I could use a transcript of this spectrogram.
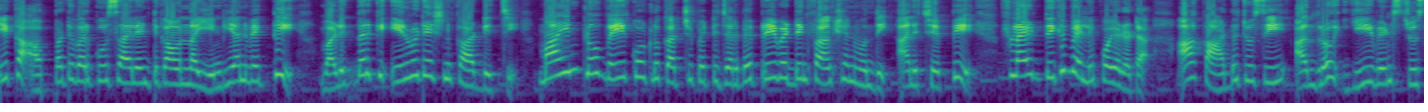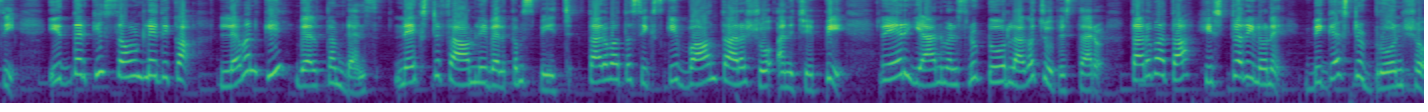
ఇక అప్పటి వరకు సైలెంట్గా ఉన్న ఇండియన్ వ్యక్తి వాళ్ళిద్దరికి ఇన్విటేషన్ కార్డు ఇచ్చి మా ఇంట్లో వెయ్యి కోట్లు ఖర్చు పెట్టి జరిపే ప్రీ వెడ్డింగ్ ఫంక్షన్ ఉంది అని చెప్పి ఫ్లైట్ దిగి వెళ్ళిపోయాడట. ఆ కార్డు చూసి అందులో ఈవెంట్స్ చూసి ఇద్దరికి సౌండ్ లేదిక లెవెన్కి welcome dance next family welcome speech తర్వాత సిక్స్కి వాంతార షో అని చెప్పి రేర్ యానిమల్స్ను టూర్ లాగా చూపిస్తారు. తర్వాత హిస్టరీలోనే బిగ్గెస్ట్ డ్రోన్ షో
